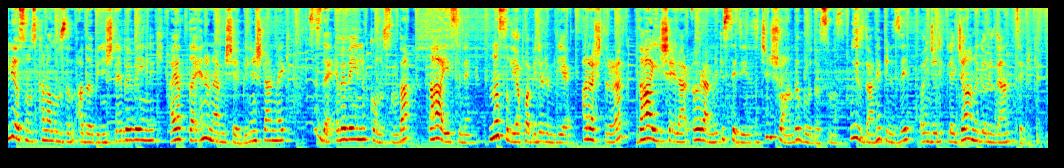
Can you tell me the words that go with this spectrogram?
Biliyorsunuz kanalımızın adı Bilinçli Ebeveynlik. Hayatta en önemli şey bilinçlenmek. Siz de ebeveynlik konusunda daha iyisini nasıl yapabilirim diye araştırarak daha iyi şeyler öğrenmek istediğiniz için şu anda buradasınız. Bu yüzden hepinizi öncelikle canı gönülden tebrik istiyorum.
